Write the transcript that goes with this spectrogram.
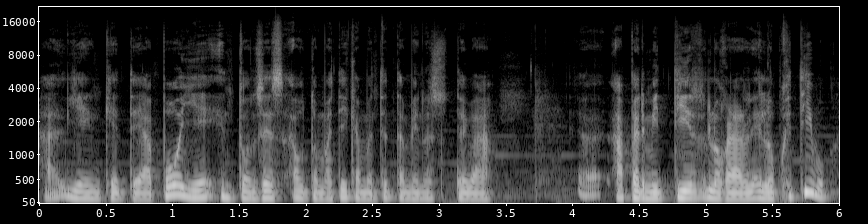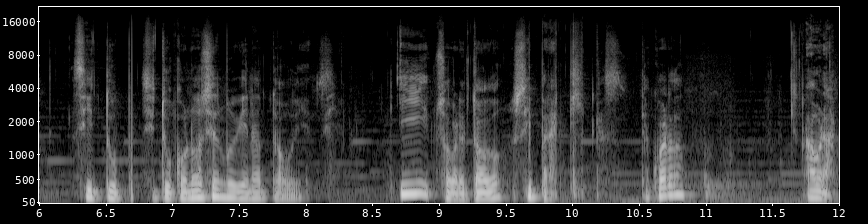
a alguien que te apoye, entonces automáticamente también eso te va a permitir lograr el objetivo, si tú, si tú conoces muy bien a tu audiencia. Y sobre todo, si practicas. ¿De acuerdo? Ahora,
